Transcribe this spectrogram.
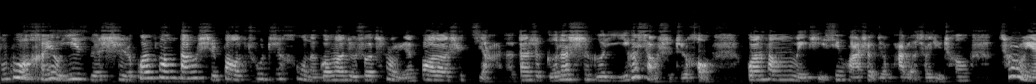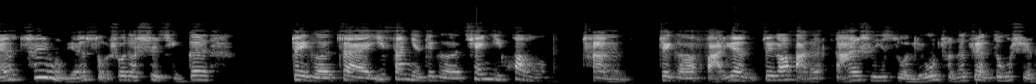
不过很有意思的是，官方当时爆出之后呢，官方就说崔永元爆料是假的。但是隔了事隔一个小时之后，官方媒体新华社就发表消息称，崔永元崔永元所说的事情跟这个在一三年这个千亿矿产这个法院最高法的答案室里所留存的卷宗是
